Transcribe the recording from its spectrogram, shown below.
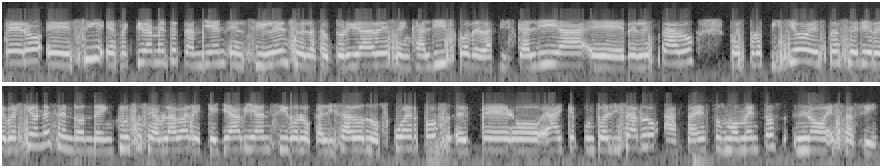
Pero eh, sí, efectivamente también el silencio de las autoridades en Jalisco de la Fiscalía eh, del Estado, pues propició esta serie de versiones en donde incluso se hablaba de que ya habían sido localizados los cuerpos, eh, pero hay que puntualizarlo, hasta estos momentos no es así.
